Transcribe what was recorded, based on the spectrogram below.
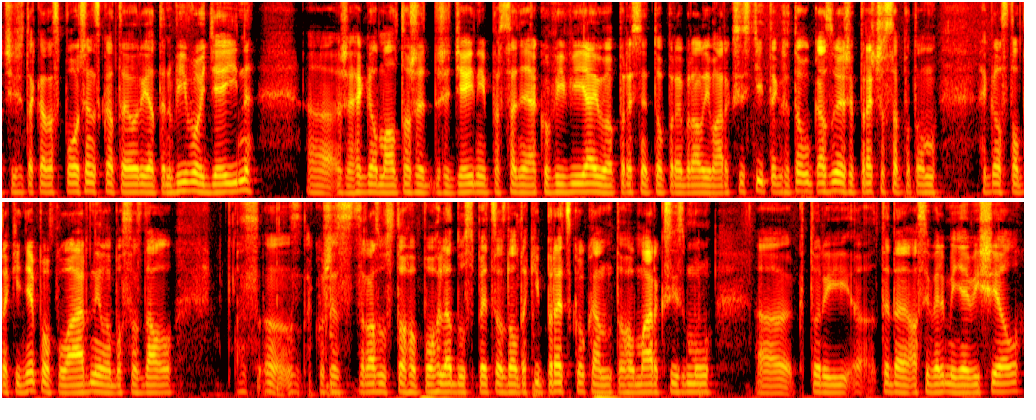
čiže taká tá spoločenská teória, ten vývoj dejín, že Hegel mal to, že, že dejiny sa nejako vyvíjajú a presne to prebrali marxisti, takže to ukazuje, že prečo sa potom Hegel stal taký nepopulárny, lebo sa zdal akože zrazu z toho pohľadu späť sa zdal taký predskokan toho marxizmu, ktorý teda asi veľmi nevyšiel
